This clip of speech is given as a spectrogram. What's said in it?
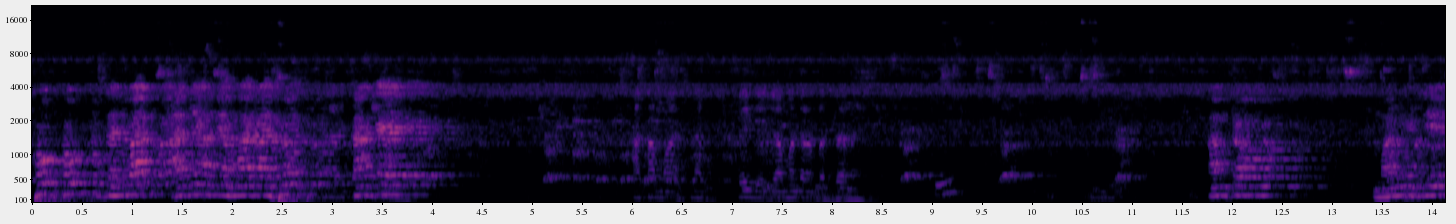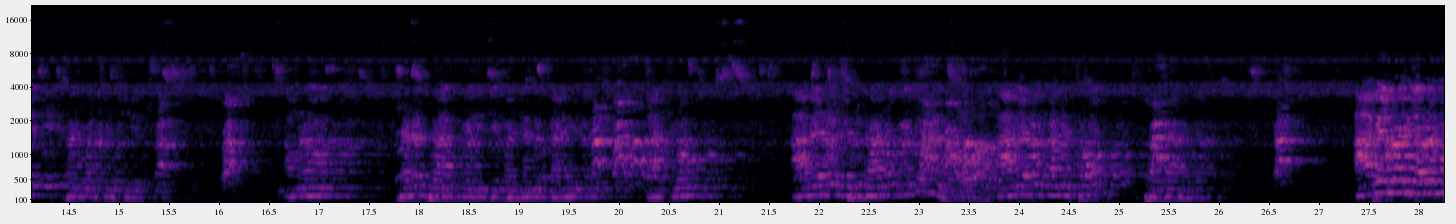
ખૂબ ખૂબ ધન્યવાદ આજે અમે અમારા છો. કારણ કે આખા માસના કહી દેજો આમંત્રણ બધાને. આમ તો મારું જે સર્વસ્વ છે. હમણાં સરસ વાત કરી છે ભજન ગાયું આટલો આવેલો સુધારો કીધો ને આવેલો ગણતો સુધારો આવેલો જન્મ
